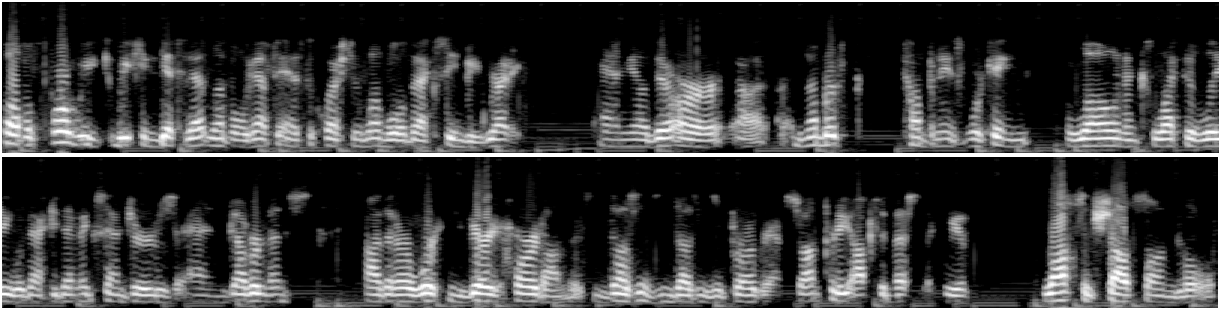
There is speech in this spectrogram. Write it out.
Well, before we, we can get to that level, we have to ask the question: When will a vaccine be ready? And you know, there are uh, a number of companies working alone and collectively with academic centers and governments uh, that are working very hard on this, dozens and dozens of programs. So I'm pretty optimistic. We have lots of shots on goal.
